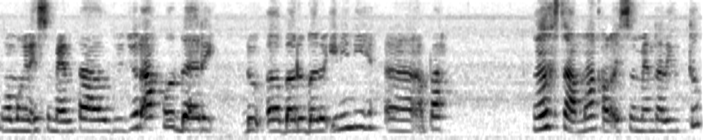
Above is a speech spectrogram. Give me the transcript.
ngomongin isu mental jujur aku dari eh, baru-baru ini nih eh, apa ngeh sama kalau isu mental itu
